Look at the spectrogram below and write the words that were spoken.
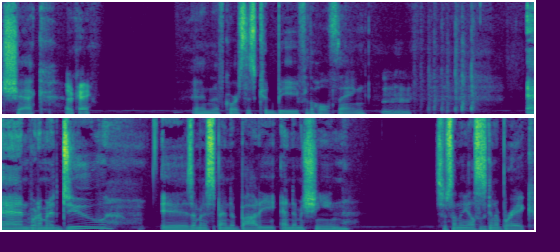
check Okay. and of course this could be for the whole thing. Mm-hmm. And what I'm going to do is I'm going to spend a body and a machine. So something else is going to break.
